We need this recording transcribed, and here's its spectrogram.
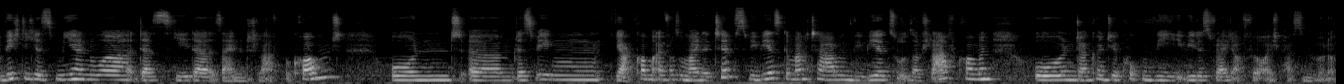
wichtig ist mir nur, dass jeder seinen Schlaf bekommt. Und ähm, deswegen ja, kommen einfach so meine Tipps, wie wir es gemacht haben, wie wir zu unserem Schlaf kommen. Und dann könnt ihr gucken, wie, wie das vielleicht auch für euch passen würde.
